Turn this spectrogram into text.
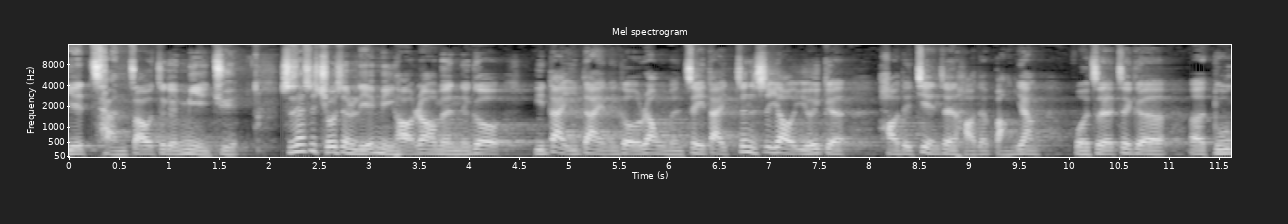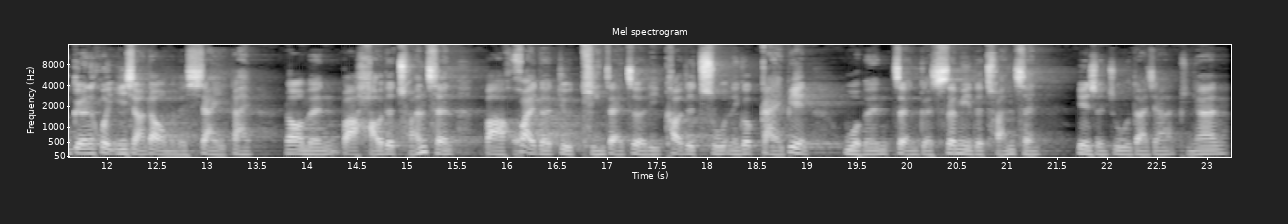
也惨遭这个灭绝，实在是求神怜悯哈，让我们能够一代一代能够让我们这一代真的是要有一个好的见证、好的榜样，否则这个呃毒根会影响到我们的下一代。让我们把好的传承，把坏的就停在这里，靠着主能够改变我们整个生命的传承。愿神祝福大家平安。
